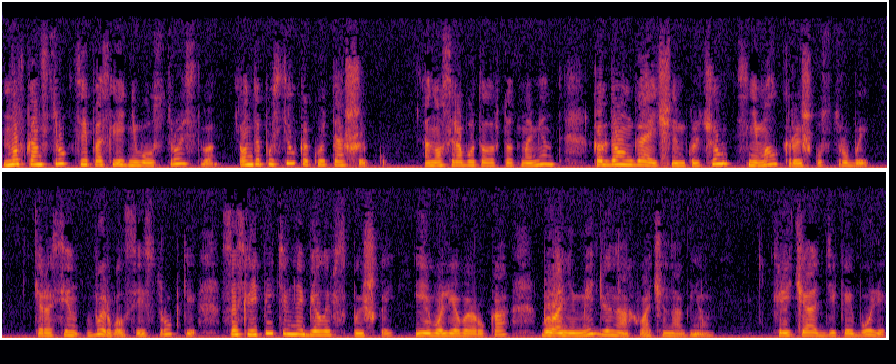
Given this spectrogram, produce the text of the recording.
Но в конструкции последнего устройства он допустил какую-то ошибку. Оно сработало в тот момент, когда он гаечным ключом снимал крышку с трубы. Керосин вырвался из трубки со слепительной белой вспышкой, и его левая рука была немедленно охвачена огнем. Крича от дикой боли,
